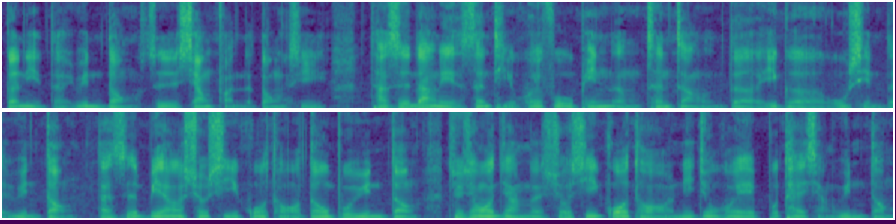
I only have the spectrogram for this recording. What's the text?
跟你的运动是相反的东西，它是让你身体恢复平衡成长的一个无形的运动。但是不要休息过头都不运动，就像我讲的，休息过头你就会不太想运动，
